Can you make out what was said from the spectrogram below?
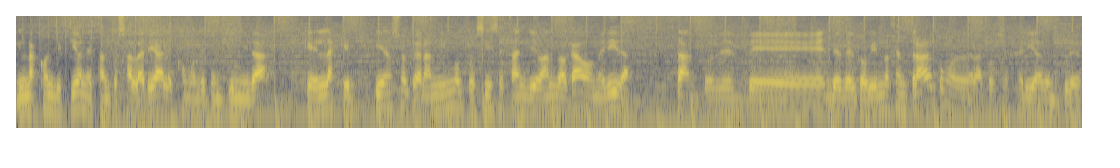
y unas condiciones tanto salariales como de continuidad, que es las que pienso que ahora mismo pues sí se están llevando a cabo medidas, tanto desde, desde el Gobierno central como desde la Consejería de Empleo.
